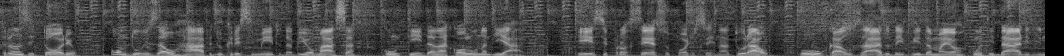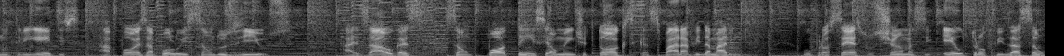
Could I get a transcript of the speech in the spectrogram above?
transitório, conduz ao rápido crescimento da biomassa contida na coluna de água. Esse processo pode ser natural ou causado devido à maior quantidade de nutrientes após a poluição dos rios. As algas são potencialmente tóxicas para a vida marinha. O processo chama-se eutrofização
